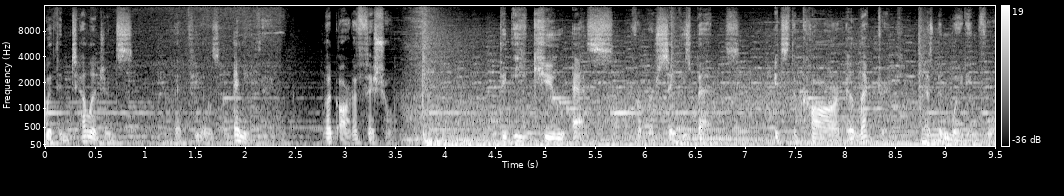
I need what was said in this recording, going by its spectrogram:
With intelligence that feels anything but artificial. The EQS from Mercedes Benz. It's the car electric has been waiting for.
